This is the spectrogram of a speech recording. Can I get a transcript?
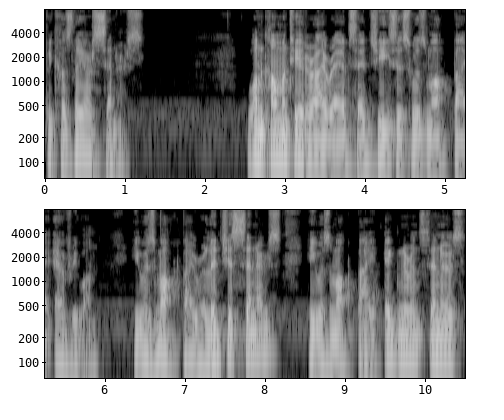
because they are sinners. One commentator I read said Jesus was mocked by everyone. He was mocked by religious sinners, he was mocked by ignorant sinners,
